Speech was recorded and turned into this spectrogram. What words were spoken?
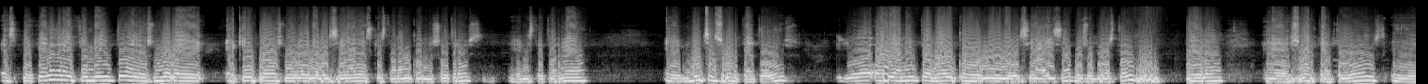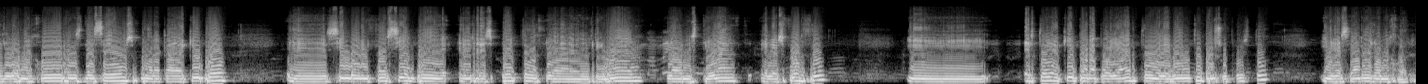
especial agradecimiento a los nueve equipos, nueve universidades que estarán con nosotros en este torneo. Eh, mucha suerte a todos. Yo obviamente voy con la Universidad ISA, por supuesto, pero eh, suerte a todos, eh, los mejores deseos para cada equipo, eh, simbolizar siempre el respeto hacia el rival, la honestidad, el esfuerzo y estoy aquí para apoyar todo el evento, por supuesto, y desearles lo mejor.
